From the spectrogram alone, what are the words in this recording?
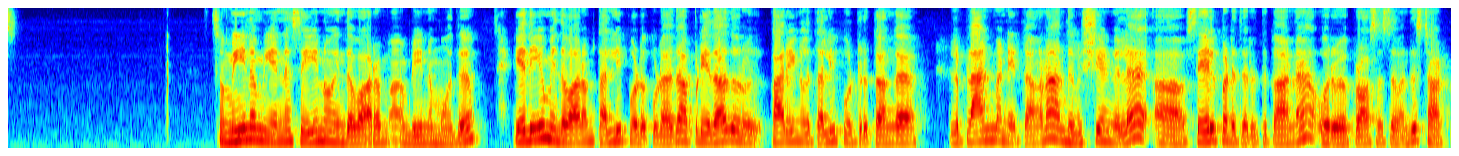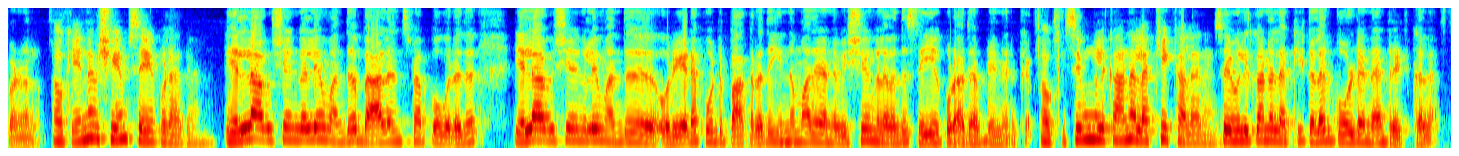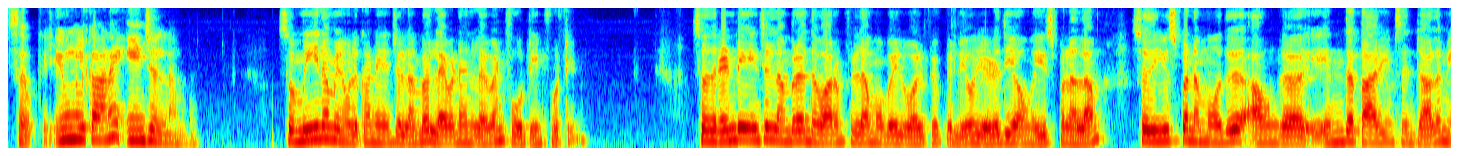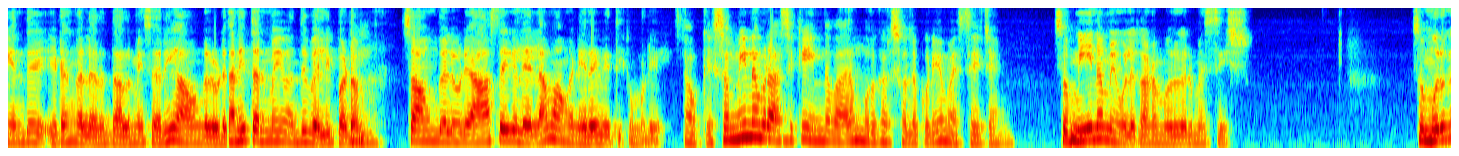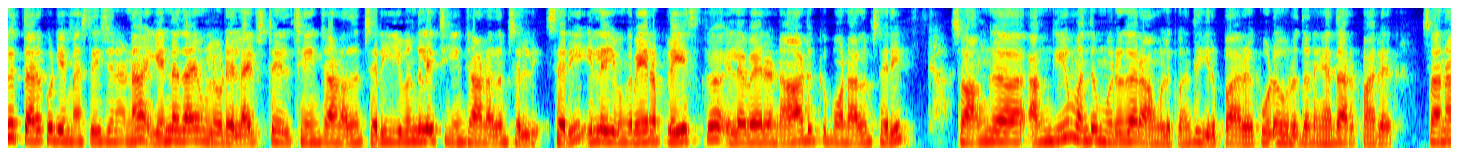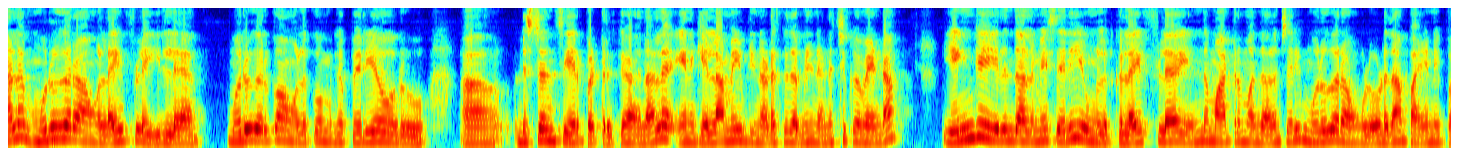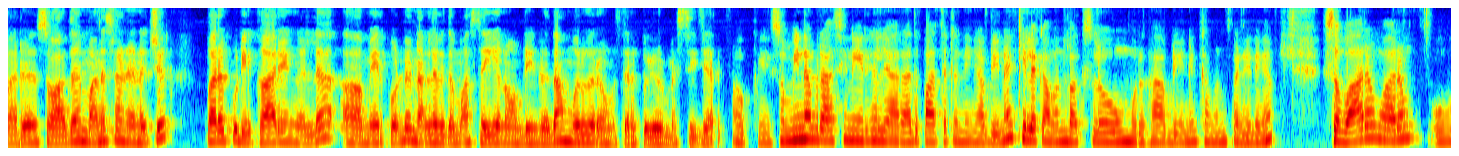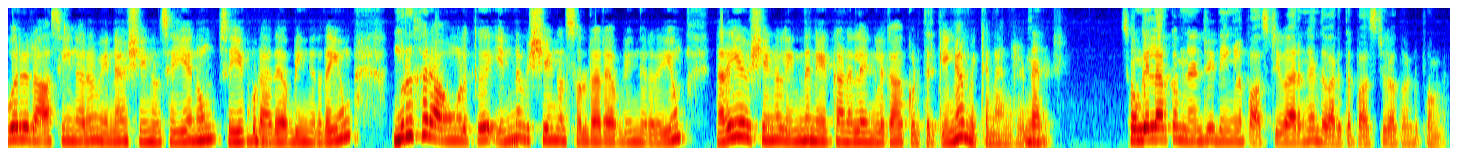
ஸோ மீனம் என்ன செய்யணும் இந்த வாரம் அப்படின்னும் போது எதையும் இந்த வாரம் தள்ளி போடக்கூடாது. அப்படி ஏதாவது ஒரு காரியங்களை தள்ளி போட்டிருக்காங்க இல்லை பிளான் பண்ணியிருக்காங்கன்னா அந்த விஷயங்களை செயல்படுத்துறதுக்கான ஒரு ப்ராசஸை வந்து ஸ்டார்ட் பண்ணலாம். ஓகே என்ன விஷயம்? செய்யக்கூடாது. எல்லா விஷயங்களையும் வந்து பேலன்ஸ்டா போகிறது எல்லா விஷயங்களையும் வந்து ஒரு எடை போட்டு பார்க்கறது இந்த மாதிரியான விஷயங்களை வந்து செய்யக்கூடாது அப்படின்னு இருக்கு. ஓகே ஸோ இவங்களுக்கான லக்கி கலர் ஸோ இவங்களுக்கான lucky colour golden and red colour so okay இவங்களுக்கான ஏஞ்சல் நம்பர் ஸோ மீனம் இவங்களுக்கான angel number eleven and eleven fourteen fourteen so அந்த ரெண்டு ஏஞ்சல் நம்பரை இந்த வாரம் ஃபுல்லாக மொபைல் வால்பேப்பர்லையோ எழுதி அவங்க யூஸ் பண்ணலாம். ஸோ இதை யூஸ் பண்ணும்போது அவங்க எந்த காரியம் செஞ்சாலும் எந்த இடங்கள்ல இருந்தாலுமே சரி அவங்களோட தனித்தன்மை வந்து வெளிப்படும். ஸோ அவங்களுடைய ஆசைகள் எல்லாம் அவங்க நிறைவேற்றிக்க முடியும். ஓகே ஸோ மீனம் ராசிக்கு இந்த வாரம் முருகர் சொல்லக்கூடிய மெசேஜ் என்ன? ஸோ மீனம் இவங்களுக்கான முருகர் மெசேஜ் ஸோ முருகர் தரக்கூடிய மெசேஜ் என்னன்னா என்னதான் இவங்களுடைய லைஃப் ஸ்டைல் சேஞ்ச் ஆனாலும் சரி இவங்களே சேஞ்ச் ஆனாலும் சரி சரி இல்லை இவங்க வேற பிளேஸ்க்கு இல்லை வேற நாடுக்கு போனாலும் சரி ஸோ அங்கே அங்கேயும் வந்து முருகர் அவங்களுக்கு வந்து இருப்பாரு கூட உறுதுணையாக தான் இருப்பாரு. ஸோ அதனால முருகர் அவங்க லைஃப்ல இல்லை. முருகருக்கும் அவங்களுக்கும் மிகப்பெரிய ஒரு டிஸ்டன்ஸ் ஏற்பட்டிருக்கு. அதனால எனக்கு எல்லாமே இப்படி நடக்குது அப்படின்னு நினச்சிக்க வேண்டாம். எங்கே இருந்தாலுமே சரி இவங்களுக்கு லைஃப்பில் எந்த மாற்றம் வந்தாலும் சரி முருகர் அவங்களோட தான் பயணிப்பார். ஸோ அதை மனசில் நினச்சி வரக்கூடிய காரியங்கள்ல மேற்கொண்டு நல்ல விதமா செய்யணும் அப்படின்றதுதான் முருகர் அவங்க தரக்கூடிய ஒரு மெசேஜா இருக்கு. ஓகே ஸோ மீனம் ராசி நேர்கள் யாராவது பார்த்துட்டு இருந்தீங்க அப்படின்னா கீழே கமெண்ட் பாக்ஸில் ஓம் முருகா அப்படின்னு கமெண்ட் பண்ணிடுங்க. ஸோ வாரம் வாரம் ஒவ்வொரு ராசியினரும் என்ன விஷயங்கள் செய்யணும் செய்யக்கூடாது அப்படிங்கிறதையும் முருகர் அவங்களுக்கு என்ன விஷயங்கள் சொல்றாரு அப்படிங்கிறதையும் நிறைய விஷயங்கள் இந்த நேர்காணல எங்களுக்காக கொடுத்துருக்கீங்க. மிக்க நன்றி. நன்றி. ஸோ உங்க எல்லாருக்கும் நன்றி. நீங்களும் பாசிட்டிவா இருங்க. இந்த வாரத்தை பாசிட்டிவா கொண்டு போங்க.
